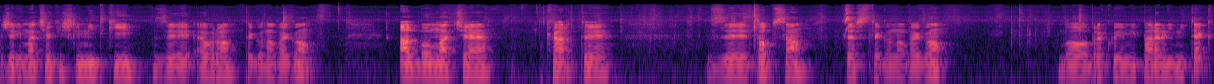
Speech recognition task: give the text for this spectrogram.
jeżeli macie jakieś limitki z euro, tego nowego, albo macie karty z Topsa, też z tego nowego, bo brakuje mi parę limitek.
